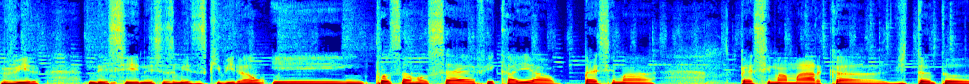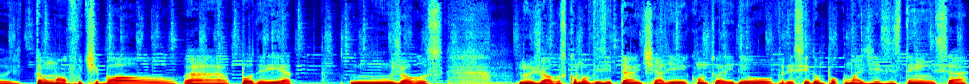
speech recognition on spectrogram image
vir nesse, nesses meses que virão. E pro San José fica aí a péssima péssima marca de tanto de tão mal futebol, uh, poderia nos jogos nos jogos como visitante ali contra o LDU oferecido um pouco mais de resistência.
